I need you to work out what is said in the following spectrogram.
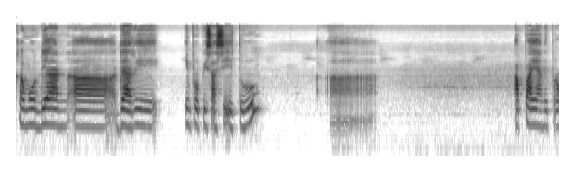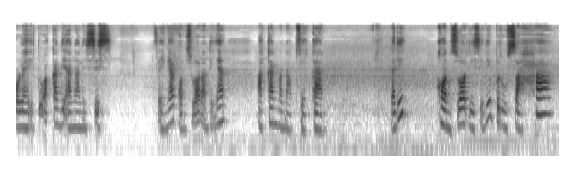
Kemudian uh, dari improvisasi itu uh, apa yang diperoleh itu akan dianalisis. Sehingga konselor nantinya akan menafsirkan. Jadi konselor di sini berusaha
